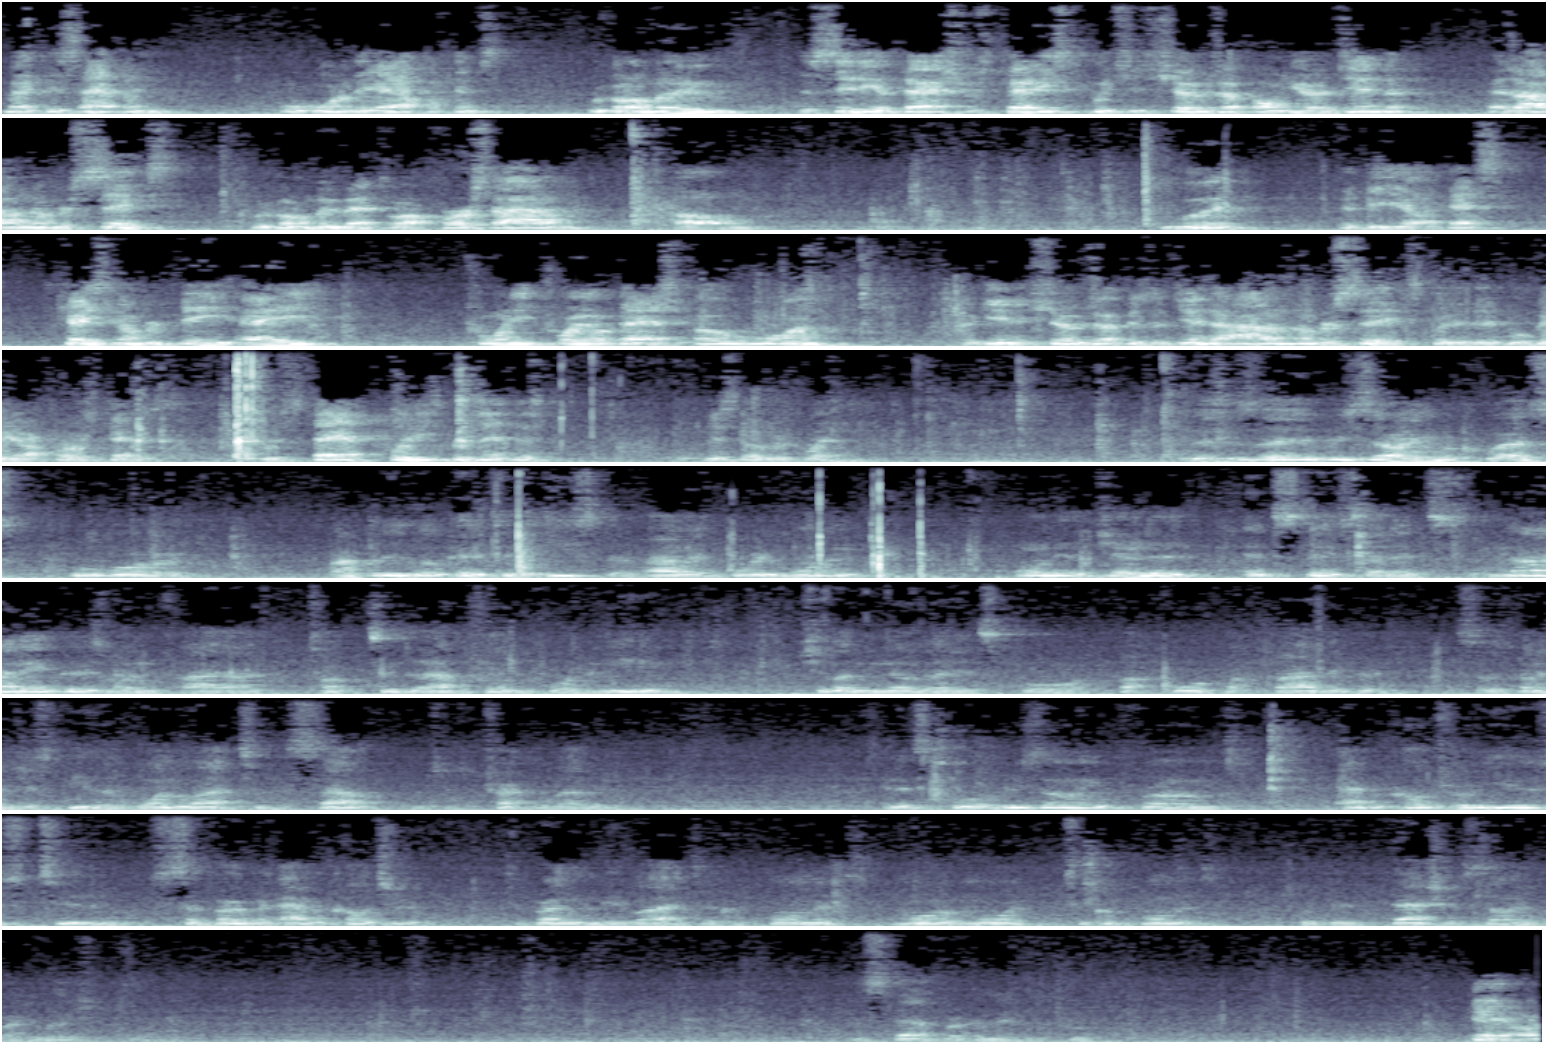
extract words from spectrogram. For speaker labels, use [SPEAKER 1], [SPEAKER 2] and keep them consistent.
[SPEAKER 1] make this happen for one of the applicants. We're gonna move the city of Dasher's case, which it shows up on your agenda as item number six. We're gonna move that to our first item. Um, would, it'd be, uh, that's case number DA 2012-01. Again, it shows up as agenda item number six, but it it will be our first case. Would staff please present this, this request?
[SPEAKER 2] This is a rezoning request for property located to the east of Highway 41. On the agenda, it states that it's nine acres. When I, I talked to the applicant before the meeting, she let me know that it's for about four five acres. So it's gonna just be the one lot to the south, which is tract eleven. And it's for rezoning from agricultural use to suburban agriculture to bring the lot to conformance, more, more to conformance with the Dasher zoning regulations. The staff recommends approval.
[SPEAKER 1] Okay,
